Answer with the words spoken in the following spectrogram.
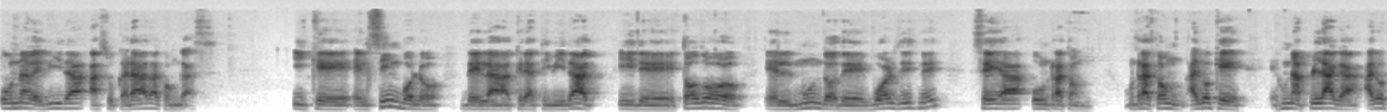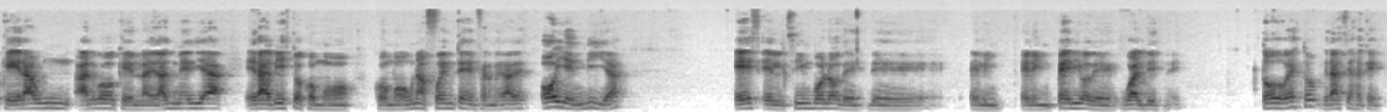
una bebida azucarada con gas? Y que el símbolo de la creatividad y de todo el mundo de Walt Disney sea un ratón. Un ratón, algo que es una plaga, algo que era un, algo que en la Edad Media era visto como, como una fuente de enfermedades, hoy en día es el símbolo de, el, imperio de Walt Disney. Todo esto gracias a qué?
